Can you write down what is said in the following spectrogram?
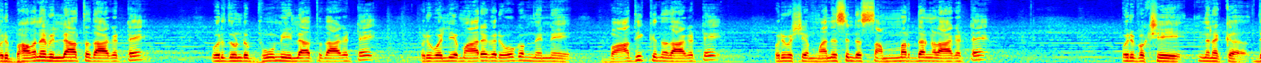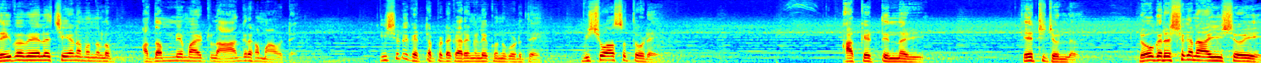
ഒരു ഭവനമില്ലാത്തതാകട്ടെ ഒരു തുണ്ട് ഭൂമി ഇല്ലാത്തതാകട്ടെ ഒരു വലിയ മാരക രോഗം നിന്നെ ബാധിക്കുന്നതാകട്ടെ ഒരുപക്ഷെ മനസ്സിന്റെ സമ്മർദ്ദങ്ങളാകട്ടെ ഒരു പക്ഷേ നിനക്ക് ദൈവവേല ചെയ്യണമെന്നുള്ള അദമ്യമായിട്ടുള്ള ആഗ്രഹമാവട്ടെ. ഈശോയുടെ കെട്ടപ്പെട്ട കരങ്ങളിലേക്കൊന്ന് കൊടുത്തേ വിശ്വാസത്തോടെ ആ കെട്ടിന്നഴി ഏറ്റുചൊല്ല്. ലോകരക്ഷകനായ ഈശോയെ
